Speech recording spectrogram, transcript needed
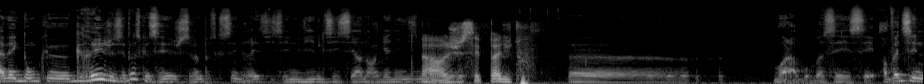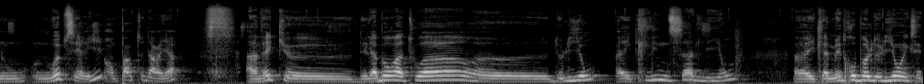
avec donc euh, Gré, je sais pas ce que c'est, je sais même pas ce que c'est Gré, si c'est une ville, si c'est un organisme. Alors, je sais pas du tout. Euh, Voilà, bon, bah c'est, En fait, c'est une, une web série en partenariat avec euh, des laboratoires euh, de Lyon, avec l'INSA de Lyon, euh, avec la métropole de Lyon, etc.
